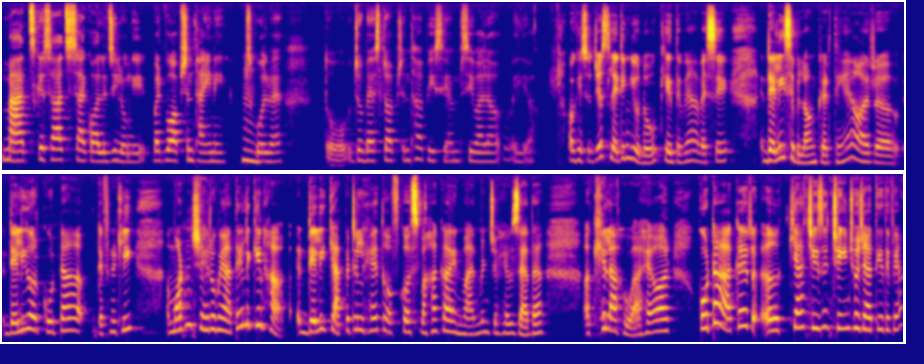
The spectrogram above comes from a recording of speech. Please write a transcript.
मैथ्स के साथ साइकोलॉजी लूँगी बट वो ऑप्शन था ही नहीं hmm. स्कूल में तो जो बेस्ट ऑप्शन था पी वाला लिया okay so just letting you know कि दिव्या वैसे दिल्ली से बिलोंग करते हैं और दिल्ली और कोटा डेफिनेटली मॉडर्न शहरों में आते हैं लेकिन हाँ दिल्ली कैपिटल है तो ऑफकोर्स वहाँ का इन्वायरमेंट जो है वो ज़्यादा खिला हुआ है। और कोटा आकर क्या चीज़ें चेंज हो जाती है दिव्या?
